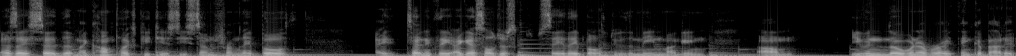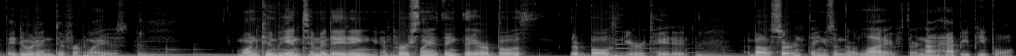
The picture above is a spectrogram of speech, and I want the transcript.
as I said, that my complex PTSD stems from, they both, I technically, I guess I'll just say they both do the mean mugging. Um, even though whenever I think about it, they do it in different ways. One can be intimidating, and personally, I think they are both they're both irritated about certain things in their life. They're not happy people.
